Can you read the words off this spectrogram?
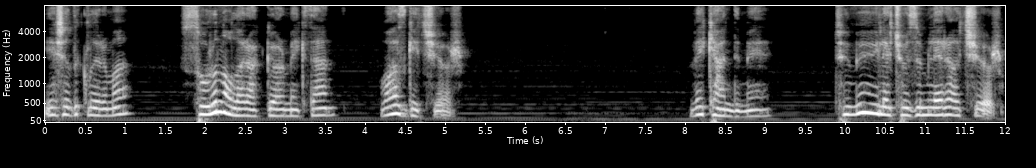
Yaşadıklarımı sorun olarak görmekten vazgeçiyor ve kendimi tümüyle çözümlere açıyorum.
